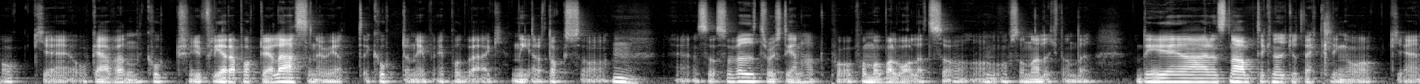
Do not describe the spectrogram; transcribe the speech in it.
och, eh, och även kort. Ju fler rapporter jag läser nu är att korten är, är på väg neråt också. Mm. Eh, Så, så vi tror stenhårt på, på Mobile Wallets och, och, och sådana liknande. Det är en snabb teknikutveckling och eh,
